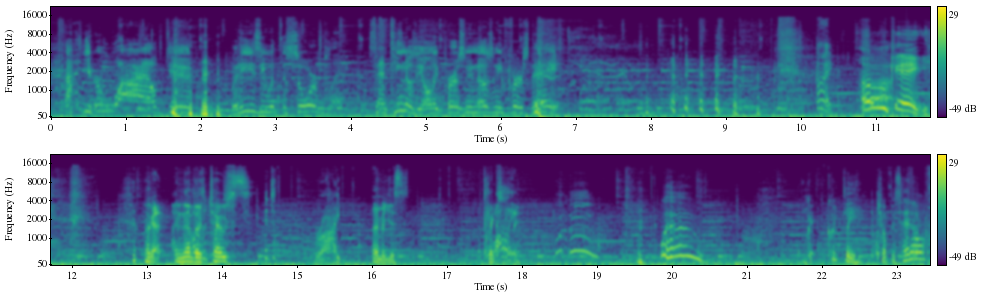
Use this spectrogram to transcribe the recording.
You're wild, dude. but easy with the sword play. Santino's the only person who knows any first aid. Hi. Okay. Okay, I another propose toast. toast. It's a Right. Let me just click Wally. something. Woohoo! Okay, quickly chop his head off.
